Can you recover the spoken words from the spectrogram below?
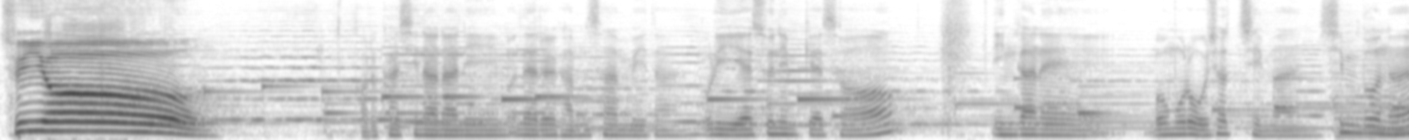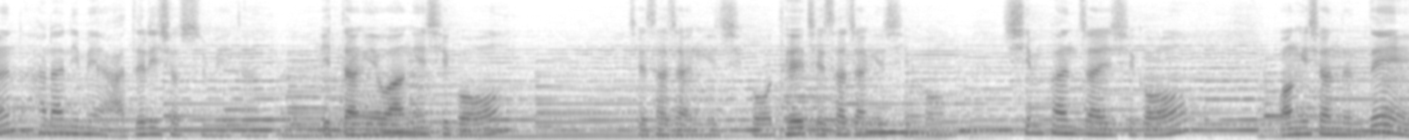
주여 거룩하신 하나님 은혜를 감사합니다. 우리 예수님께서 인간의 몸으로 오셨지만 신부는 하나님의 아들이셨습니다. 이 땅의 왕이시고 제사장이시고 대제사장이시고 심판자이시고 왕이셨는데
